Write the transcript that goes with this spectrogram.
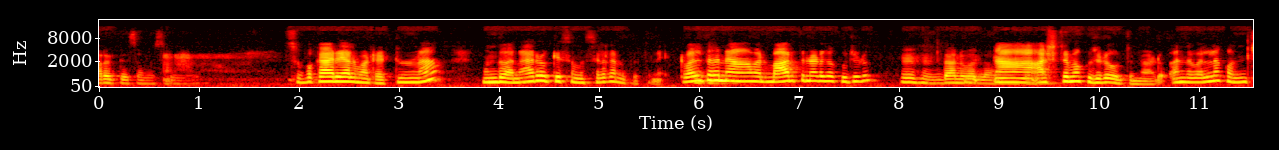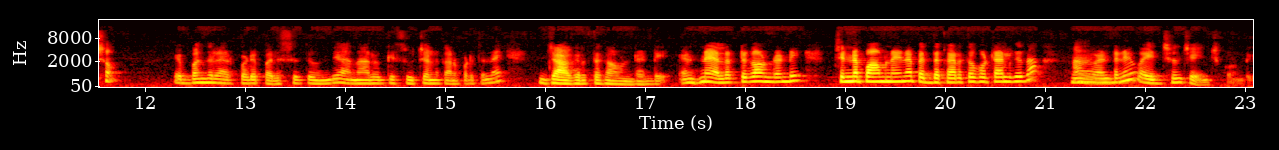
ఆరోగ్య సమస్యలు శుభకార్యాలు మాట ఎట్లున్నా ముందు అనారోగ్య సమస్యలు కనపడుతున్నాయి. ట్వెల్త్ మరి మారుతున్నాడుగా కుజుడు. దానివల్ల అష్టమ కుజుడు అవుతున్నాడు. అందువల్ల కొంచెం ఇబ్బందులు ఏర్పడే పరిస్థితి ఉంది. అనారోగ్య సూచనలు కనపడుతున్నాయి. జాగ్రత్తగా ఉండండి. వెంటనే అలర్ట్గా ఉండండి. చిన్న పామునైనా పెద్ద కర్రతో కొట్టాలి కదా. వెంటనే వైద్యం చేయించుకోండి.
